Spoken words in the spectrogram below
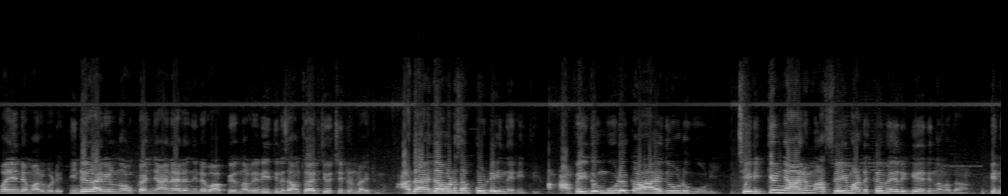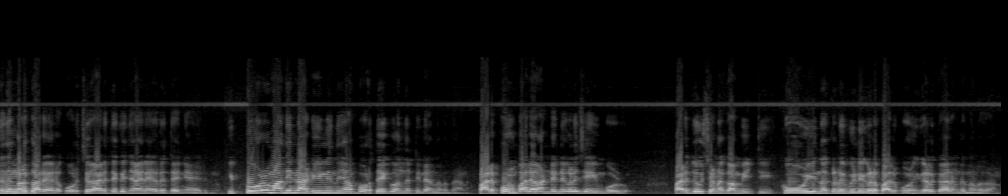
പയ്യന്റെ മറുപടി നിന്റെ കാര്യങ്ങൾ നോക്കാൻ ഞാൻ ആരും നിന്റെ ബാപ്പിയോ എന്നുള്ള രീതിയിൽ സംസാരിച്ചു വെച്ചിട്ടുണ്ടായിരുന്നു. അതായത് അവളെ സപ്പോർട്ട് ചെയ്യുന്ന രീതി അപ്പൊ ഇതും കൂടെ ഒക്കെ ആയതോടുകൂടി ശരിക്കും ഞാനും അസ്ലയും അടുക്കം ഏറി കയറി എന്നുള്ളതാണ്. പിന്നെ നിങ്ങൾക്ക് അറിയാലോ കുറച്ച് കാര്യത്തേക്ക് ഞാൻ ഏറി തന്നെയായിരുന്നു. ഇപ്പോഴും അതിന്റെ അടിയിൽ നിന്ന് ഞാൻ പുറത്തേക്ക് വന്നിട്ടില്ല എന്നുള്ളതാണ്. പലപ്പോഴും പല കണ്ടന്റുകൾ ചെയ്യുമ്പോഴും പരിദൂഷണ കമ്മിറ്റി കോഴി എന്നൊക്കെയുള്ള വിളികൾ പലപ്പോഴും കേൾക്കാറുണ്ട് എന്നുള്ളതാണ്.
